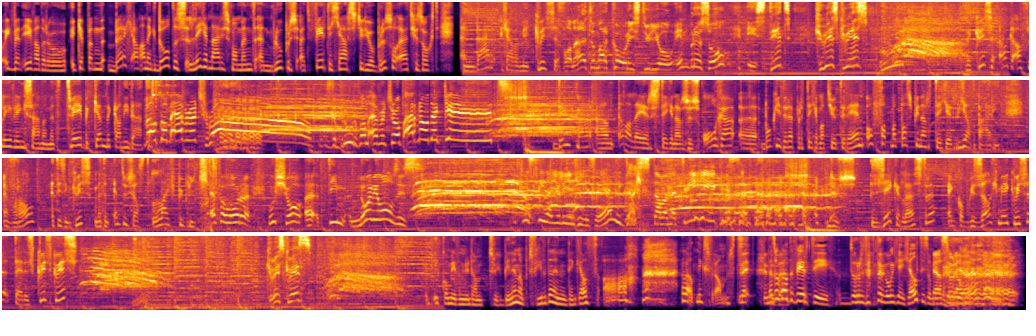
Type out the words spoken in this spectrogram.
Hallo, ik ben Eva de Roo. Ik heb een berg aan anekdotes, legendarische momenten en bloopers uit 40 jaar Studio Brussel uitgezocht. En daar gaan we mee quizzen. Vanuit de Marconi-studio in Brussel is dit Quiz Quiz Hoera! We quizzen elke aflevering samen met twee bekende kandidaten. Welkom Average Rob! Dit is de broer van Average Rob, Arno de Kid! Aan Ella Leijers tegen haar zus Olga, uh, Bokkie de Rapper tegen Mathieu Terrein of Fatma Taspinar tegen Riyad Bari. En vooral, het is een quiz met een enthousiast live publiek. Even horen hoe show uh, team Noemi Wolfs is. Ik wist niet dat jullie hier gingen zijn. Ik dacht dat we met drie gingen quizzen. Dus zeker luisteren en kom gezellig mee quizzen tijdens Quiz Quiz. Quiz Quiz ik kom hier nu dan terug binnen op het vierde en denk je altijd, ah, er had niks veranderd. Nee, dat is ook wel de VRT, doordat er gewoon geen geld is om ja, te veranderen.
